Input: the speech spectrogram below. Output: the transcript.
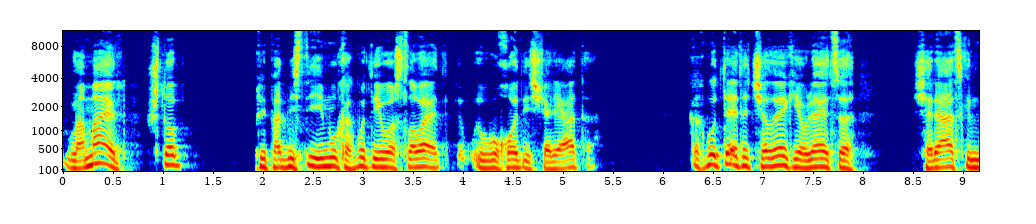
ломают, чтобы преподнести ему, как будто его слова уходят из шариата. Как будто этот человек является шариатским,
